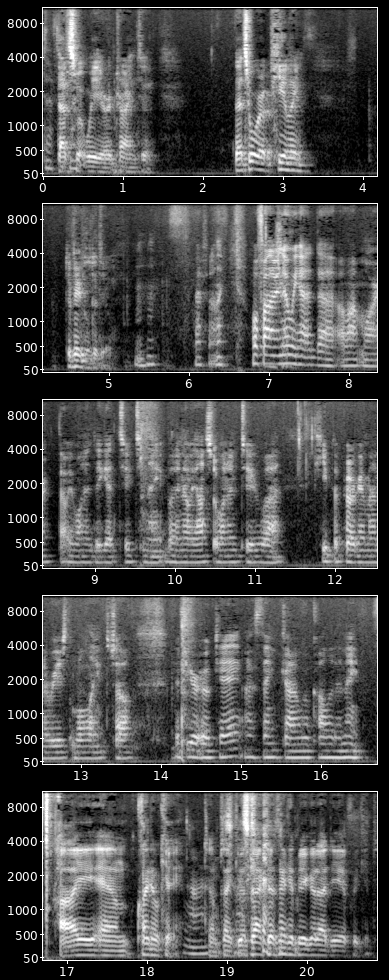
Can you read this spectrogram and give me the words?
Definitely. That's what we are trying to. That's what we're appealing to people to do. Definitely. Well, Father, I know we had uh, a lot more that we wanted to get to tonight, but I know we also wanted to uh, keep the program at a reasonable length. So, if you're okay, I think uh, we'll call it a night. I am quite okay. Right, Tim, thank you. In fact, I think it'd be a good idea if we could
